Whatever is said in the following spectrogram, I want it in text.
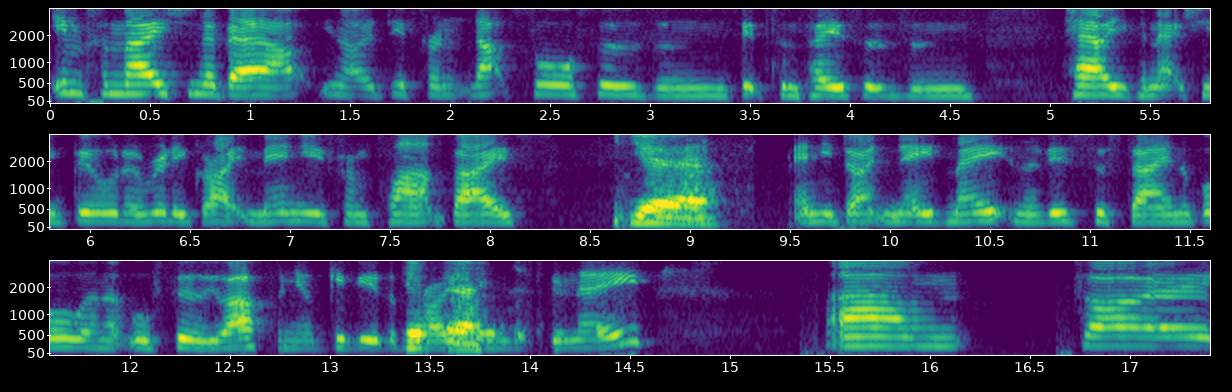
information about, you know, different nut sources and bits and pieces and how you can actually build a really great menu from plant based. Yeah. And you don't need meat and it is sustainable and it will fill you up and it'll give you the yeah. protein that you need. Um, so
